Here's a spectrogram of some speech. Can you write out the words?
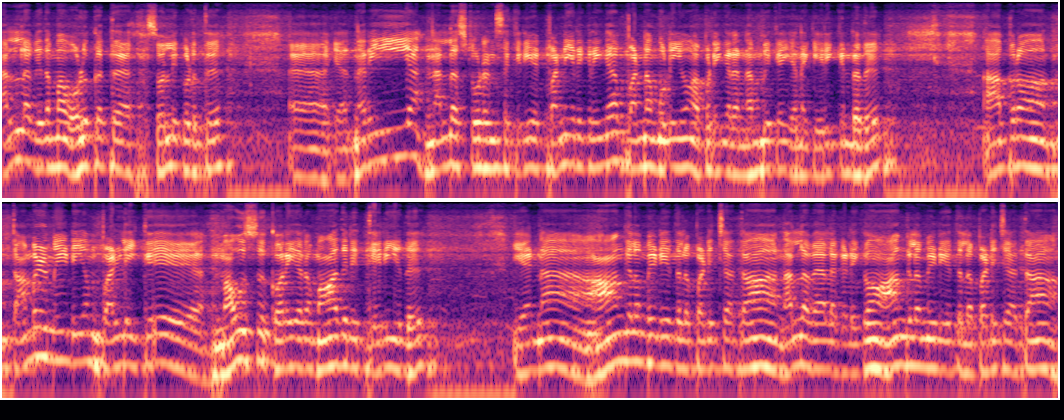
நல்ல விதமாக ஒழுக்கத்தை சொல்லி கொடுத்து நிறைய நல்ல ஸ்டூடெண்ட்ஸை கிரியேட் பண்ணியிருக்கிறீங்க. பண்ண முடியும் அப்படிங்கிற நம்பிக்கை எனக்கு இருக்கின்றது. அப்புறம் தமிழ் மீடியம் பள்ளிக்கு மவுசு குறையிற மாதிரி தெரியுது. ஏன்னா ஆங்கில மீடியத்தில் படித்தா தான் நல்ல வேலை கிடைக்கும். ஆங்கில மீடியத்தில் படித்தா தான்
